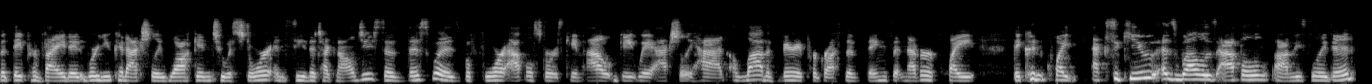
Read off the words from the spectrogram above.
but they provided where you could actually walk into a store and see the technology. So this was before Apple stores came out. Gateway actually had a lot of very progressive things that never quite they couldn't quite execute as well as Apple obviously did.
